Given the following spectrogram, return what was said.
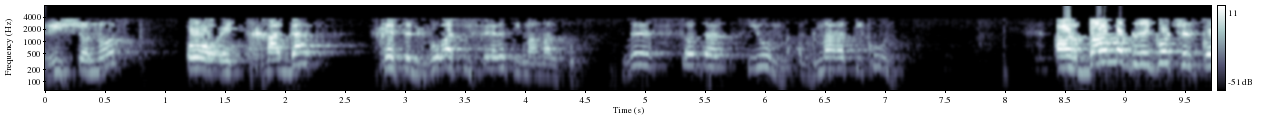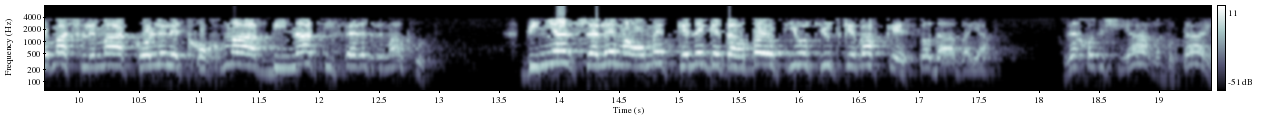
ראשונות, או את חגת, חסד גבורה תפארת עם המלכות. זה סוד הסיום, גמר התיקון. ארבע מדרגות של קומה שלמה הכוללת חוכמה, בינה, תפארת ומלכות. בניין שלם העומד כנגד ארבע אותיות י' כו' סוד ההוויה. זה חודש אייר, רבותיי.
